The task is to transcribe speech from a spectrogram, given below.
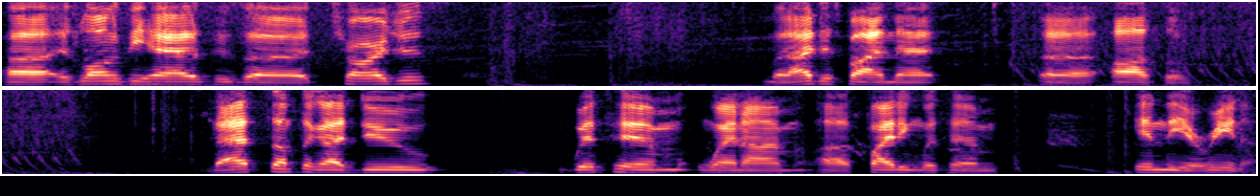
uh, as long as he has his uh, charges. But I just find that uh, awesome. That's something I do with him when I'm uh, fighting with him in the arena.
